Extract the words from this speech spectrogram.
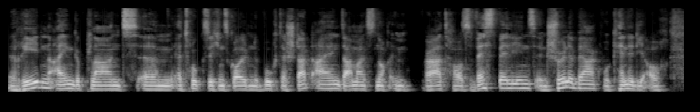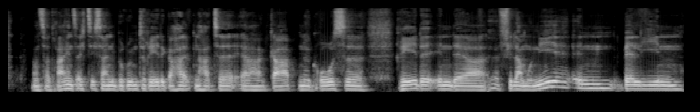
Reden eingeplant. Ähm, er trug sich ins Goldene Buch der Stadt ein, damals noch im Rathaus Westberlins in Schöneberg, wo Kennedy auch 1963 seine berühmte Rede gehalten hatte. Er gab eine große Rede in der Philharmonie in Berlin.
